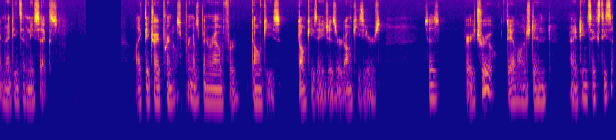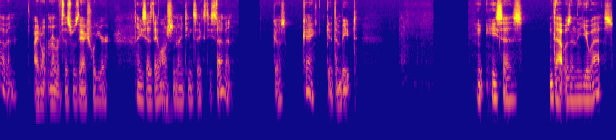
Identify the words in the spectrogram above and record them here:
in 1976." Like they tried Pringles. Pringles been around for donkeys donkey's ages or donkey's years. Says, very true. They launched in 1967. I don't remember if this was the actual year. He says they launched in 1967. Goes, okay, get them beeped. He, he says that was in the US.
